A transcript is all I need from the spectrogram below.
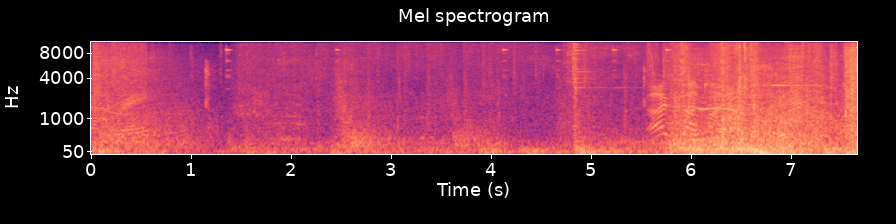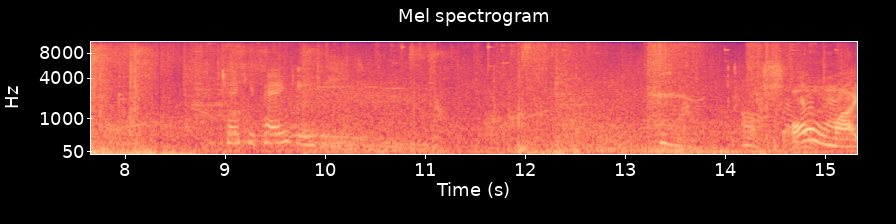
the right. I've got my. Tanky panky. Oh shit. Oh my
